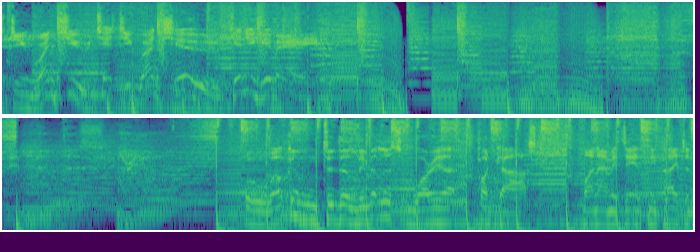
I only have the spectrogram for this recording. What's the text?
Testing one two, testing one two. Can you hear me? Welcome to the Limitless Warrior podcast. My name is Anthony Payton,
